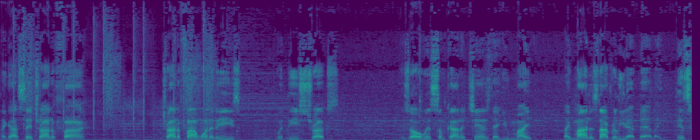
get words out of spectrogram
like I said trying to find trying to find one of these with these trucks, there's always some kind of chance that you might like mine is not really that bad. Like this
